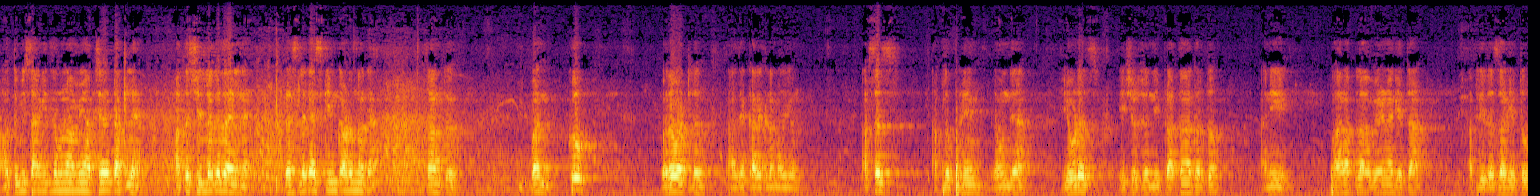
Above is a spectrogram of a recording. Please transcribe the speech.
अहो तुम्ही सांगितलं म्हणून आम्ही अक्षर टाकलंय. आता शिल्लकच राहिलं नाही. तसलं काय स्कीम काढू नका. सांगतो पण खूप बरं वाटलं आज या कार्यक्रमाला येऊन. असंच आपलं प्रेम राहून द्या. एवढंच ईश्वरचरणी प्रार्थना करतो. आणि फार आपला वेळ न घेता आपली रजा घेतो.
